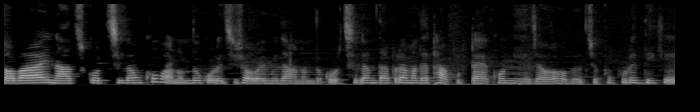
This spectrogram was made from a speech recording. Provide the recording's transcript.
সবাই নাচ করছিলাম, খুব আনন্দ করেছি, সবাই মিলে আনন্দ করছিলাম। তারপরে আমাদের ঠাকুরটা এখন নিয়ে যাওয়া হবে হচ্ছে পুকুরের দিকে।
